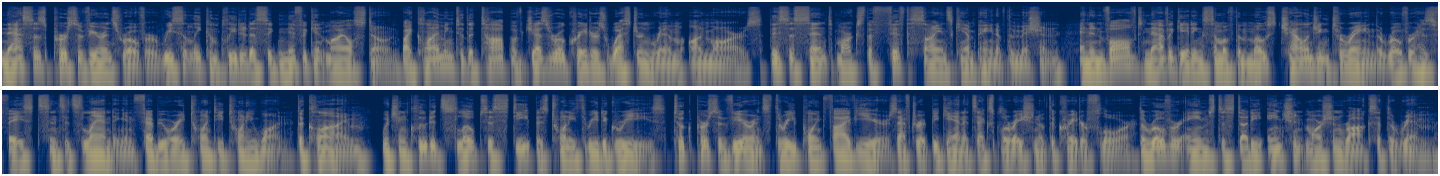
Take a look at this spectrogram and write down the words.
NASA's Perseverance rover recently completed a significant milestone by climbing to the top of Jezero Crater's western rim on Mars. This ascent marks the fifth science campaign of the mission and involved navigating some of the most challenging terrain the rover has faced since its landing in February 2021. The climb, which included slopes as steep as 23 degrees, took Perseverance 3.5 years after it began its exploration of the crater floor. The rover aims to study ancient Martian rocks at the rim,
